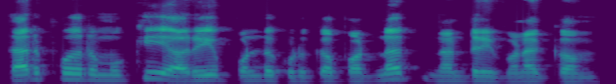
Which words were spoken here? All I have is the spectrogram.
தற்போது முக்கிய அறிவிப்பு கொண்டு கொடுக்கப்பட்டனர். நன்றி வணக்கம்.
